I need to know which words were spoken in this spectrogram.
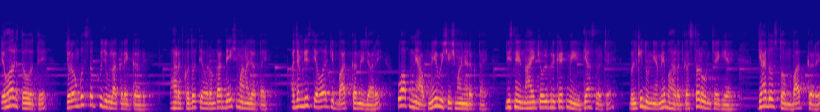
त्यौहार तो होते जो लोगों को सब कुछ बुलाकर एक कर दे। भारत को तो त्यौहारों का देश माना जाता है। आज हम जिस त्यौहार की बात करने जा रहे हैं, वो अपने आप में विशेष मायने रखता है। जिसने ना ही केवल क्रिकेट में इतिहास रचा है, बल्कि दुनिया में भारत का स्तर ऊँचा किया है। जहाँ दोस्तों, हम बात करें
